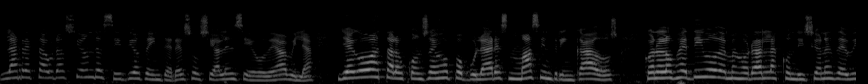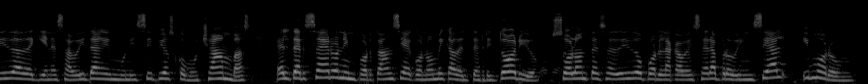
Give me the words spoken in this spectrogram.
La restauración de sitios de interés social en Ciego de Ávila llegó hasta los consejos populares más intrincados con el objetivo de mejorar las condiciones de vida de quienes habitan en municipios como Chambas, el tercero en importancia económica del territorio, solo antecedido por la cabecera provincial y Morón.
